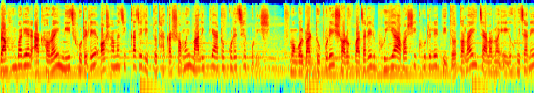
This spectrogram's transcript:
ব্রাহ্মণবাড়িয়ার আখাউড়ায় নিজ হোটেলে অসামাজিক কাজে লিপ্ত থাকার সময় মালিককে আটক করেছে পুলিশ। মঙ্গলবার দুপুরে সড়ক বাজারের ভুইয়া আবাসিক হোটেলের দ্বিতীয় তলায় চালানো এই অভিযানে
